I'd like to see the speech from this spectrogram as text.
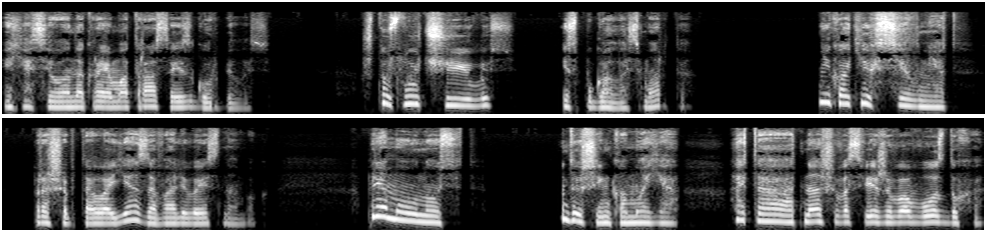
Я села на край матраса и сгорбилась. «Что случилось?» — испугалась Марта. «Никаких сил нет», — прошептала я, заваливаясь на бок. «Прямо уносит. Душенька моя, это от нашего свежего воздуха»,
